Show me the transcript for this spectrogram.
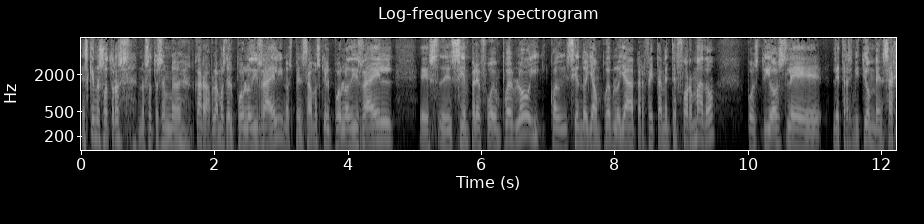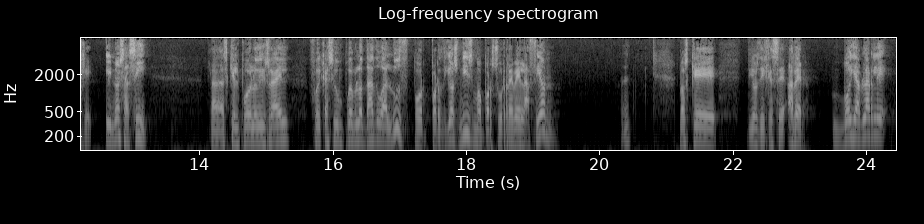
Es que nosotros nosotros claro hablamos del pueblo de Israel y nos pensamos que el pueblo de Israel eh, siempre fue un pueblo y siendo ya un pueblo ya perfectamente formado pues Dios le, le transmitió un mensaje. Y no es así. La verdad es que el pueblo de Israel fue casi un pueblo dado a luz por, Dios mismo, por su revelación. ¿Eh? No es que Dios dijese, a ver, voy a hablarle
